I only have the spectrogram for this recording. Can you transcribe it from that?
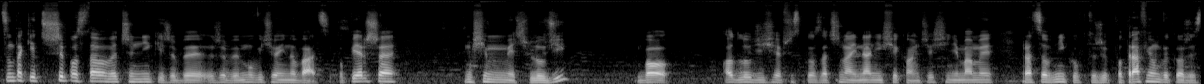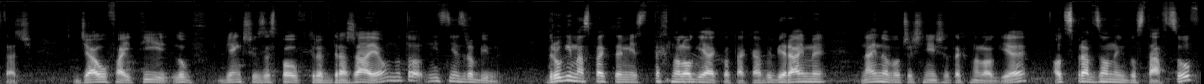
są takie trzy podstawowe czynniki, żeby, żeby mówić o innowacji. Po pierwsze, musimy mieć ludzi, bo od ludzi się wszystko zaczyna i na nich się kończy. Jeśli nie mamy pracowników, którzy potrafią wykorzystać działów IT lub większych zespołów, które wdrażają, no to nic nie zrobimy. Drugim aspektem jest technologia jako taka. Wybierajmy najnowocześniejsze technologie od sprawdzonych dostawców,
